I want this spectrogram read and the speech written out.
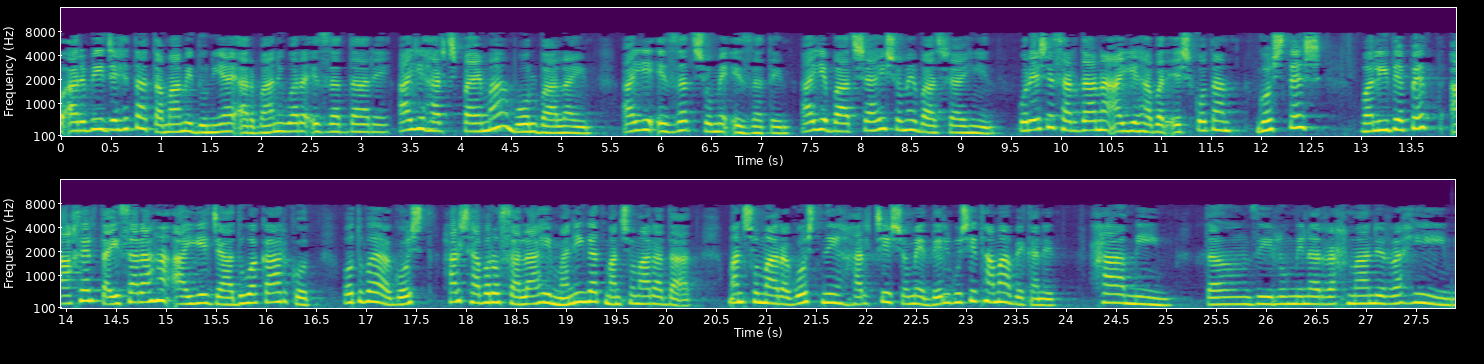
و عربی جہتا تمامی دنیا اربانی گورا عزت داریں آئیے ہرچ پیما بول بالائیں۔ آئیے عزت شمع عزتیں۔ آئیے بادشاہی شمع بادشاہین قریش سردانہ آئیے حبر عشقوتاں۔ گوشتش ولید پت آخر تیسرا ہاں آئیے جادو اکار کت۔ اتبا گوشت ہر شبر و صلاحی منی گت من شمارا دات من شمارا گوشت نی ہر چی شمے دل گوشی تھما بکنت حامیم، تنزیل من الرحمن الرحیم۔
